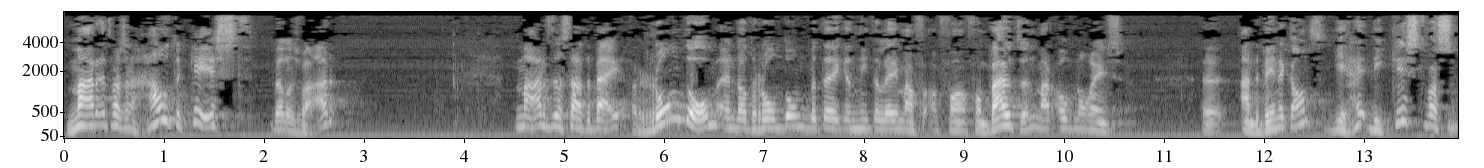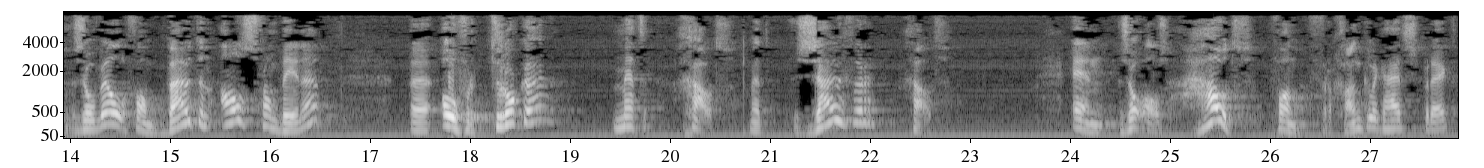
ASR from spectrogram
maar het was een houten kist, weliswaar. Maar dan staat erbij rondom, en dat rondom betekent niet alleen maar van, van, van buiten, maar ook nog eens uh, aan de binnenkant. Die, die kist was zowel van buiten als van binnen uh, overtrokken met goud. Met zuiver goud. En zoals hout van vergankelijkheid spreekt,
